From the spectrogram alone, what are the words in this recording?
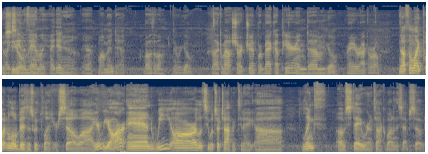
You like see seeing the man? family. I did. Yeah. Yeah. Mom and dad. Both of them. There we go. Knock them out. Short trip. We're back up here and um, There you go. ready to rock and roll. Nothing like putting a little business with pleasure. So uh, here we are, and we are. Let's see, what's our topic today? Uh, length of stay. We're going to talk about in this episode.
